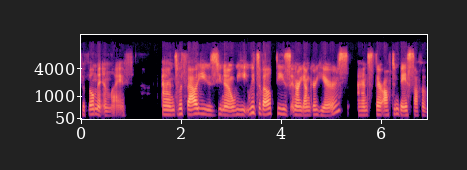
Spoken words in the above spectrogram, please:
fulfillment in life. And with values, you know, we we develop these in our younger years, and they're often based off of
